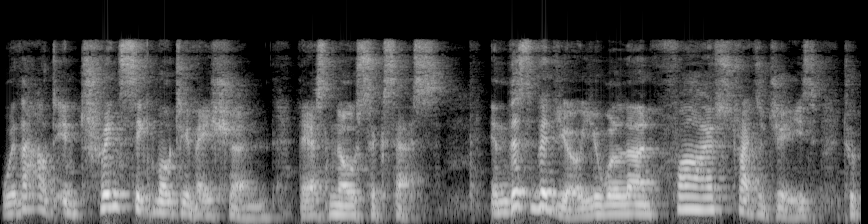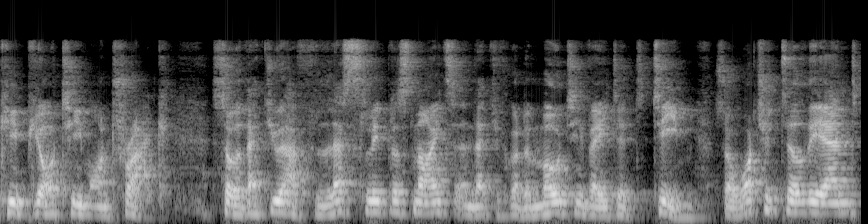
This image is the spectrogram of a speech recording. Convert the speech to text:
Without intrinsic motivation, there's no success. In this video, you will learn five strategies to keep your team on track so that you have less sleepless nights and that you've got a motivated team. So watch it till the end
